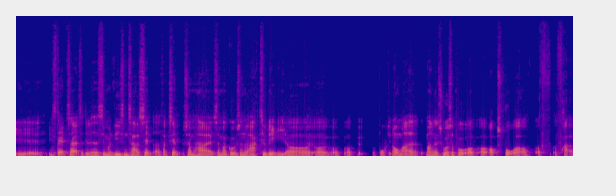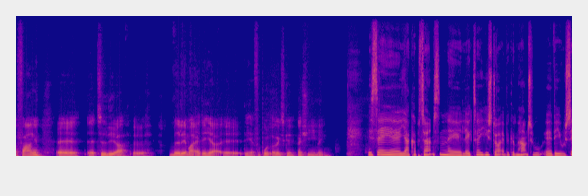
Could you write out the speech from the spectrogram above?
øh, instanser, altså det, der hedder Simon Wiesenthal Centret for eksempel, som har, som har gået sådan noget aktivt ind i og, og, og, og, og brugt enormt meget, mange ressourcer på at, at opspore og, og, og, fra, og fange øh, øh, tidligere øh, medlemmer af det her, øh, det her forbryderiske regime. Ikke? Det sagde øh, Jakob Sørensen, øh, lektor i historie ved Københavns VUC,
